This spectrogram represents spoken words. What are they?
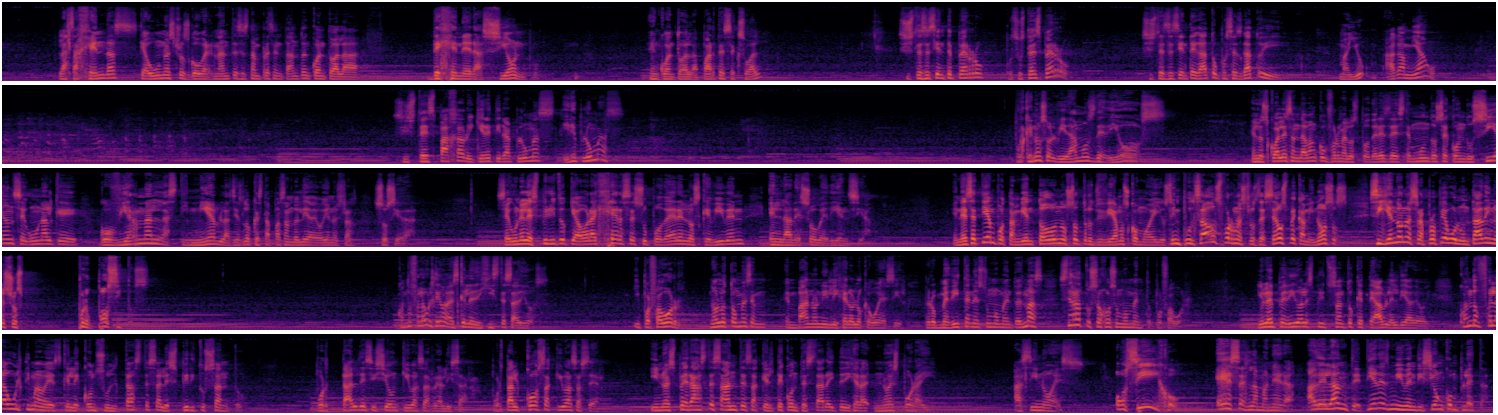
las agendas que aún nuestros gobernantes están presentando en cuanto a la degeneración, en cuanto a la parte sexual. Si usted se siente perro, pues usted es perro. Si usted se siente gato, pues es gato y mayú, haga miau. Si usted es pájaro y quiere tirar plumas, tire plumas. ¿Por qué nos olvidamos de Dios? En los cuales andaban conforme a los poderes de este mundo, se conducían según al que gobierna las tinieblas, y es lo que está pasando el día de hoy en nuestra sociedad. Según el Espíritu que ahora ejerce su poder en los que viven en la desobediencia. En ese tiempo también todos nosotros vivíamos como ellos, impulsados por nuestros deseos pecaminosos, siguiendo nuestra propia voluntad y nuestros propósitos. ¿Cuándo fue la última vez que le dijiste a Dios? Y por favor, no lo tomes en, vano ni ligero lo que voy a decir, pero medita en este momento. Es más, cierra tus ojos un momento, por favor. Yo le he pedido al Espíritu Santo que te hable el día de hoy. ¿Cuándo fue la última vez que le consultaste al Espíritu Santo por tal decisión que ibas a realizar, por tal cosa que ibas a hacer. Y no esperaste antes a que Él te contestara y te dijera, no es por ahí. Así no es. O sí, hijo, esa es la manera. Adelante, tienes mi bendición completa.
